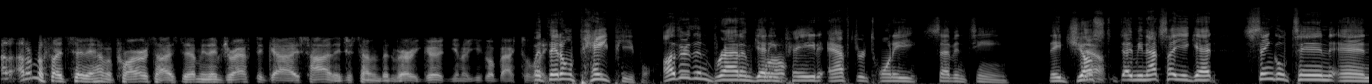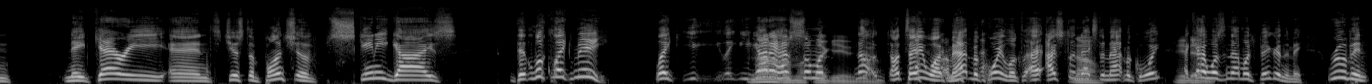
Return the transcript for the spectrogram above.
I don't know if I'd say they haven't prioritized it. I mean, they've drafted guys high. They just haven't been very good. You know, you go back to But like they don't pay people. Other than Bradham getting Well- paid after 2017, they just, I mean, that's how you get Singleton and Nate Gerry and just a bunch of skinny guys that look like me. Like you, like you got to have someone. like you, no, Joe. I'll tell you what. Matt McCoy looked. I, I stood No. next to Matt McCoy. That guy didn't. wasn't that much bigger than me. Reuben,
